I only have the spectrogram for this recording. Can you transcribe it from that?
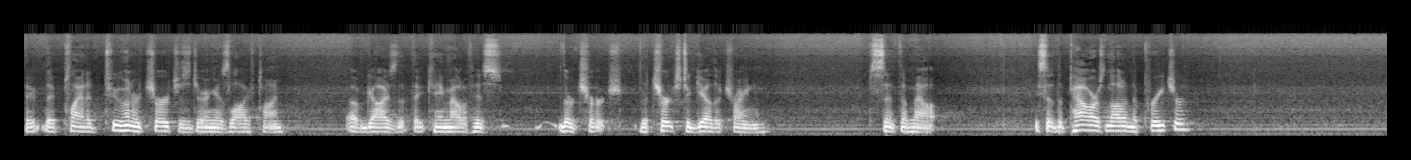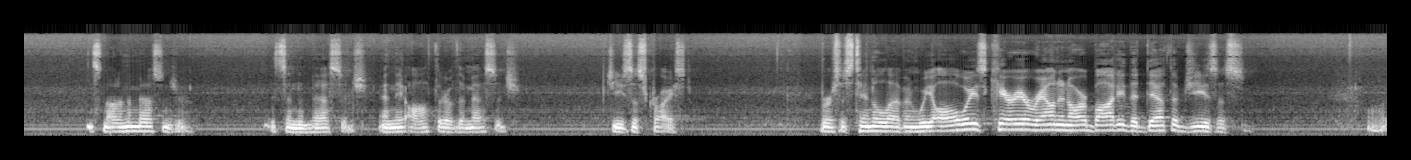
They, they planted 200 churches during his lifetime of guys that they came out of his their church. The church together them, sent them out. He said, The power is not in the preacher, it's not in the messenger, it's in the message and the author of the message, Jesus Christ. Verses 10 11, we always carry around in our body the death of Jesus. Well,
